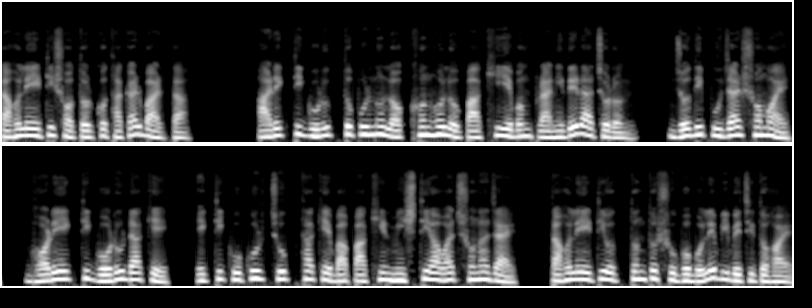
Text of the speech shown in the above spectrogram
তাহলে এটি সতর্ক থাকার বার্তা। আরেকটি গুরুত্বপূর্ণ লক্ষণ হল পাখি এবং প্রাণীদের আচরণ। যদি পূজার সময় ঘরে একটি গরু ডাকে, একটি কুকুর চুপ থাকে বা পাখির মিষ্টি আওয়াজ শোনা যায়, তাহলে এটি অত্যন্ত শুভ বলে বিবেচিত হয়।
